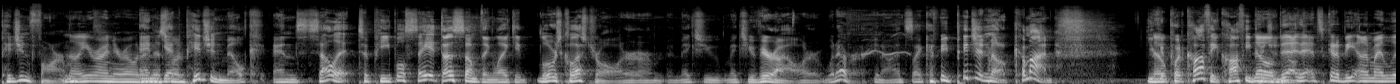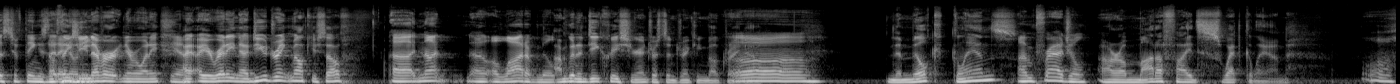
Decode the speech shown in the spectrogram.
pigeon farm No, you're on your own on and this get one. pigeon milk and sell it to people. Say it does something like it lowers cholesterol or, it makes you makes you virile or whatever. You know, it's like I mean, pigeon milk. Come on, you No. could put coffee, coffee no, pigeon that, milk. that's going to be on my list of things that Things you eat. never never want to eat. Yeah. Are, you ready now? Do you drink milk yourself? Uh, not a, a lot of milk. I'm going to decrease your interest in drinking milk right now. The milk glands I'm fragile. are a modified sweat gland. Oh,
